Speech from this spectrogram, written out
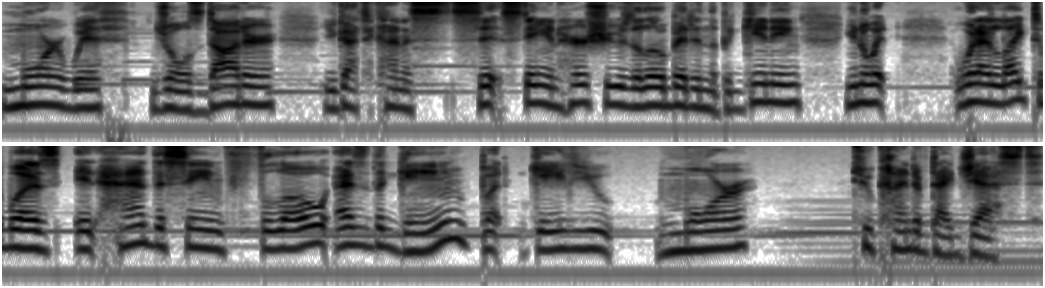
more with joel's daughter you got to kind of sit stay in her shoes a little bit in the beginning you know it what I liked was it had the same flow as the game, but gave you more to kind of digest.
